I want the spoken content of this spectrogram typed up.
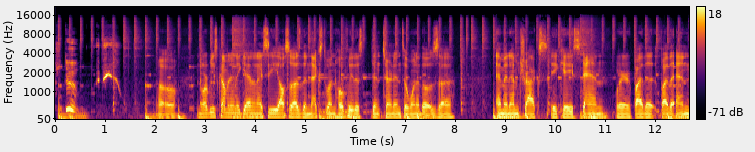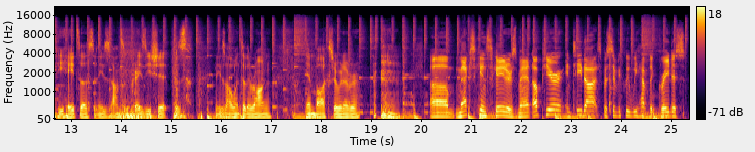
stew. Uh oh. Norby's coming in again, and I see he also has the next one. Hopefully, this didn't turn into one of those uh, Eminem tracks, aka Stan, where by the by the end he hates us and he's on some crazy shit because these all went to the wrong inbox or whatever. Um, Mexican skaters, man. Up here in T Dot specifically, we have the greatest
